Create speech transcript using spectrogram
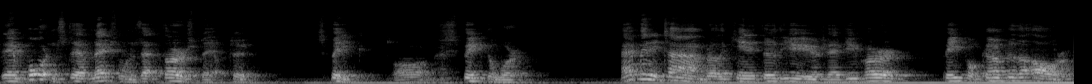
the important step, next one is that third step too. Speak. Oh man. Speak the word. How many times, Brother Kenny, through the years have you heard people come to the altar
